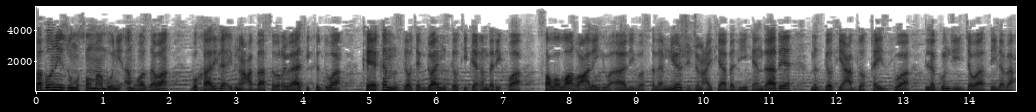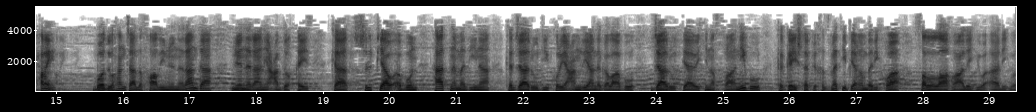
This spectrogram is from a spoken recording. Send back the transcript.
بە بۆنەی زوو مسلمان بوونی ئەم هۆزەوە بخاری لە ئیبن عباسەوە ڕوایەتی کردووە کە یەکەم مزگەوتێک دوای مزگەوتی پێغەمبەری خوا صلی اللە علیه و آله و سلم نوێژی جومعەی تیا بەدی هێنرابێ مزگەوتی عبدالقیس بووە لە گوندی جواثی لە بەحرەین بۆ دووهەم جار لە ساڵی نوێنەراندا نوێنەرانی عبدالقیس کە چل پیاو ئەبوون هاتنە مەدینە کە جارودی کوڕی عەمریان لەگەڵا بوو جارود پیاوێکی نەسڕانی بوو کە گەیشتە خزمەتی پێغەمبەری خوا صلی اللە علیه و آله و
